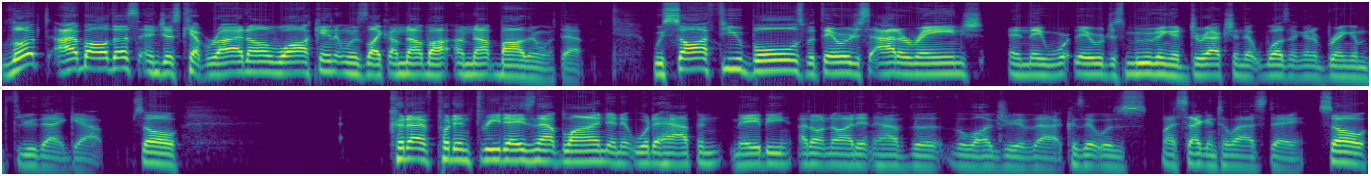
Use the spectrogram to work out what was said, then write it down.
looked, eyeballed us, and just kept right on walking, and was like, "I'm not, bo- I'm not bothering with that." We saw a few bulls, but they were just out of range, and they were they were just moving a direction that wasn't going to bring them through that gap. So, could I have put in three days in that blind and it would have happened? Maybe. I don't know. I didn't have the the luxury of that because it was my second to last day. So,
